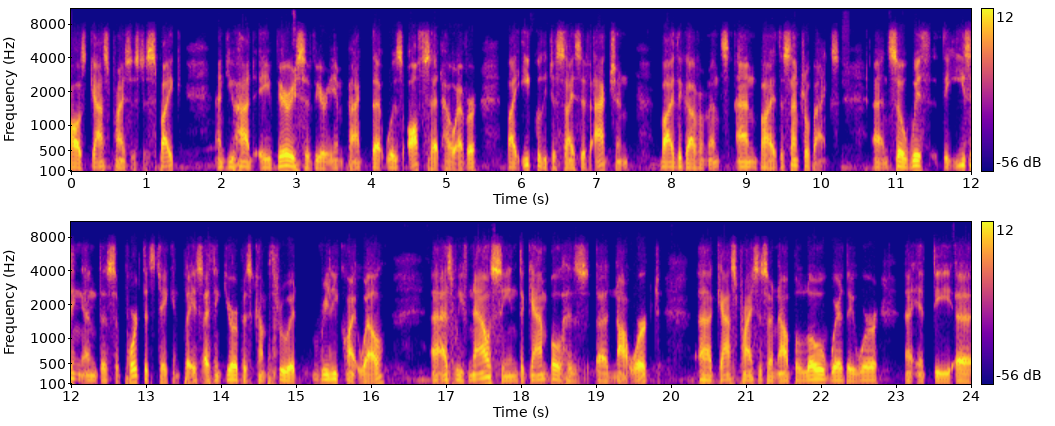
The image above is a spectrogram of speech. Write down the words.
caused gas prices to spike, and you had a very severe impact that was offset, however, by equally decisive action by the governments and by the central banks. And so, with the easing and the support that's taken place, I think Europe has come through it really quite well. Uh, as we've now seen, the gamble has uh, not worked. Uh, gas prices are now below where they were uh, at the uh,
